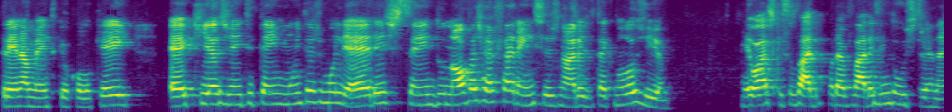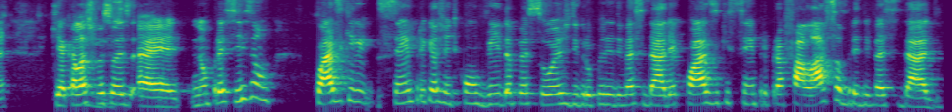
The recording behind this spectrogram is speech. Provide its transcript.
treinamento que eu coloquei, é que a gente tem muitas mulheres sendo novas referências na área de tecnologia. Eu acho que isso vale para várias indústrias, né? Que aquelas pessoas é, não precisam quase que sempre que a gente convida pessoas de grupos de diversidade, é quase que sempre para falar sobre diversidade.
